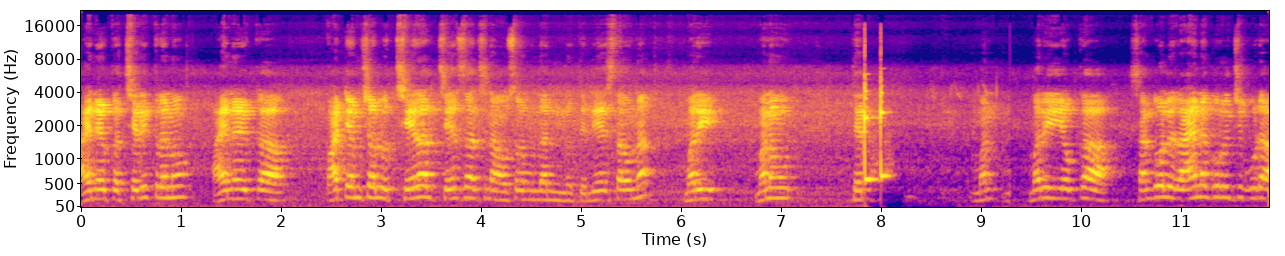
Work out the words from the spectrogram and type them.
ఆయన యొక్క చరిత్రను ఆయన యొక్క పాఠ్యాంశాలు చేరా చేర్చాల్సిన అవసరం ఉందని నేను తెలియజేస్తా ఉన్నా. మరి మనము తె- మన మరి ఈ యొక్క సంగోలి రాయన గురించి కూడా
